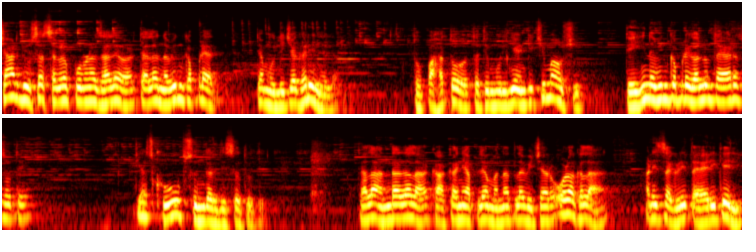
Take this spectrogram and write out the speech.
चार दिवसात सगळं पूर्ण झाल्यावर त्याला नवीन कपड्यात त्या मुलीच्या घरी नेलं. तो पाहतो तर ती मुलगी आणि तिची मावशी. तेही नवीन कपडे घालून तयारच होते. ती आज खूप सुंदर दिसत होती. त्याला अंदाज आला काकाने आपल्या मनातला विचार ओळखला आणि सगळी तयारी केली.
